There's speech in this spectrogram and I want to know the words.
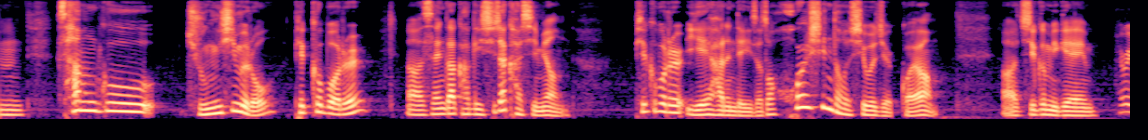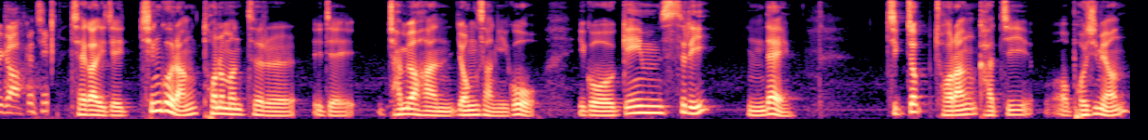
음, 3구 중심으로 피크볼을 어, 생각하기 시작하시면 피크볼을 이해하는 데 있어서 훨씬 더 쉬워질 거예요. 어, 지금 이게. 제가 이제 친구랑 토너먼트를 이제 참여한 영상이고 이거 게임 3인데 직접 저랑 같이 어, 보시면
